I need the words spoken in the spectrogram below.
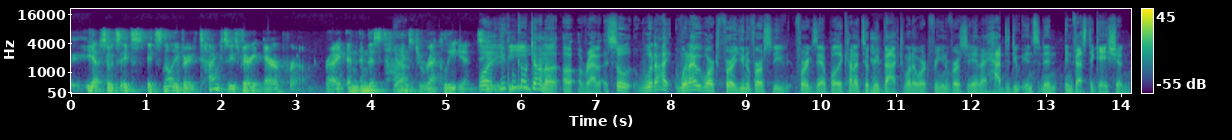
yeah, so it's it's it's not only very time consuming, it's very error prone, right? And and this ties yeah. directly into. Well, you the, can go down a, a, rabbit. So when I when I worked for a university, for example, it kind of took yeah. me back to when I worked for a university, and I had to do incident investigation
